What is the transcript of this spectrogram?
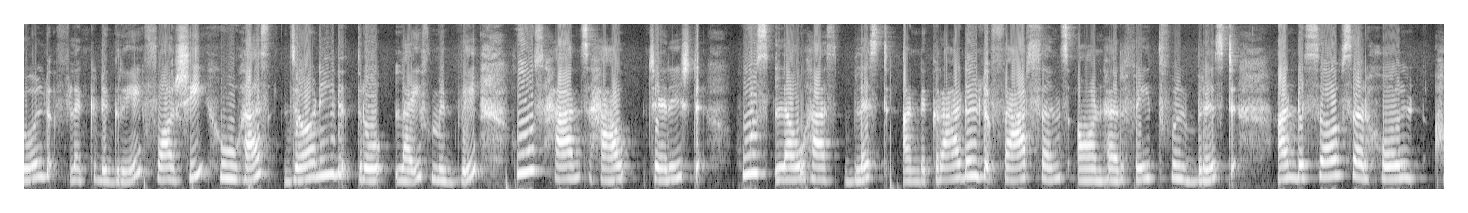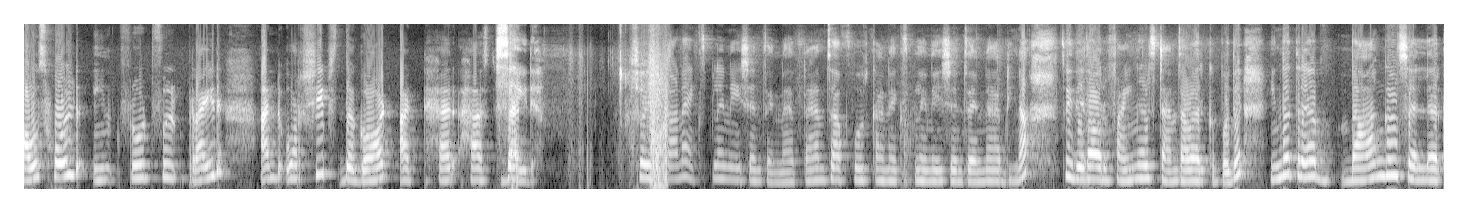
gold flecked grey for she who has journeyed through life midway whose hands have cherished whose love has blessed and cradled fair sons on her faithful breast and serves her whole household in fruitful pride and worships the god at her side. So இதுக்கான எக்ஸ்ப்ளனேஷன்ஸ் என்ன? ஸ்டான்ஸ் ஆஃப் ஃபோர்க்கான எக்ஸ்ப்ளனேஷன்ஸ் என்ன அப்படின்னா ஸோ இது ஏதாவது ஒரு ஃபைனல் ஸ்டான்ஸாக இருக்க போது இந்த தடவை பேங்கிள் செல்லர்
